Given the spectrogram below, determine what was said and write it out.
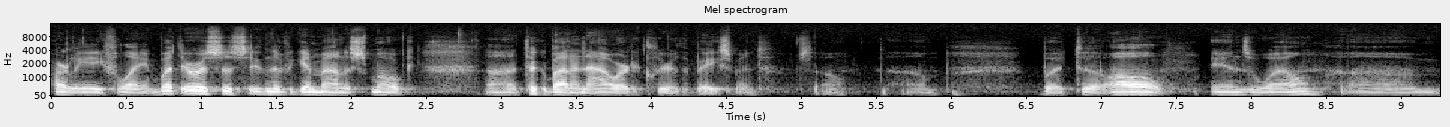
Hardly any flame, but there was a significant amount of smoke. Uh, It took about an hour to clear the basement, so, um, but uh, all ends well. Um,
